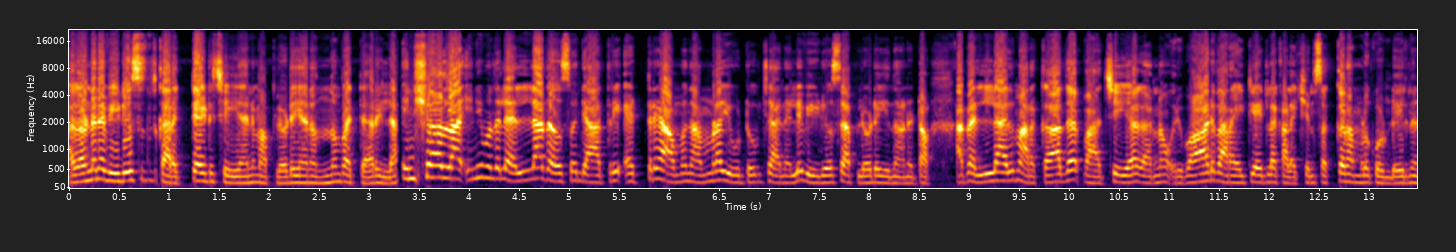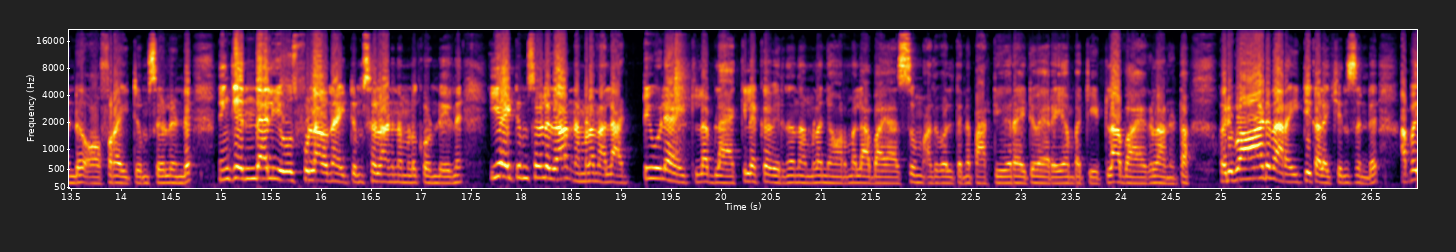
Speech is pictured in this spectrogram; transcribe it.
അതുകൊണ്ട് തന്നെ വീഡിയോസ് കറക്റ്റ് ആയിട്ട് ചെയ്യാനും അപ്ലോഡ് ചെയ്യാനും ഒന്നും പറ്റാറില്ല ഇൻഷാല്ല ഇനി മുതൽ എല്ലാ ദിവസവും രാത്രി എട്ടര ആകുമ്പോൾ നമ്മളെ യൂട്യൂബ് ചാനലിൽ വീഡിയോസ് അപ്ലോഡ് ചെയ്യുന്നതാണ് കേട്ടോ അപ്പൊ എല്ലാവരും മറക്കാതെ വാച്ച് ചെയ്യുക. കാരണം ഒരുപാട് വെറൈറ്റി ആയിട്ടുള്ള കളക്ഷൻസ് ഒക്കെ നമ്മൾ കൊണ്ടുവരുന്നുണ്ട്. ഓഫർ ഐറ്റംസുകളുണ്ട് നിങ്ങൾക്ക് എന്തായാലും യൂസ്ഫുൾ ആവുന്ന ഐറ്റംസുകളാണ് നമ്മൾ കൊണ്ടുവരുന്നത്. ഈ ഐറ്റംസുകൾ ഇതാ നമ്മളെ നല്ല അടിപൊളി അടിപൊളിയായിട്ടുള്ള ബ്ലാക്കിലൊക്കെ വരുന്ന നമ്മളെ നോർമൽ അബായാസും അതുപോലെ തന്നെ പാർട്ടി വെയർ ആയിട്ട് വെയർ ചെയ്യാൻ പറ്റിയിട്ടുള്ള അബായകളാണ് കേട്ടോ ഒരുപാട് വെറൈറ്റി കളക്ഷൻസ് ഉണ്ട്. അപ്പോൾ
